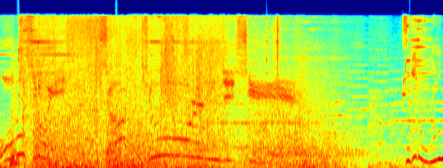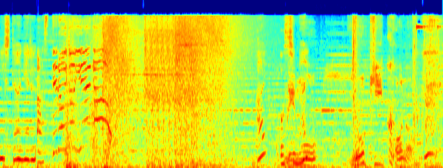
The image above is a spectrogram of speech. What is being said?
面白い次で終わりにしてあげるアステロイドイエーガーはいおしまい良きかな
